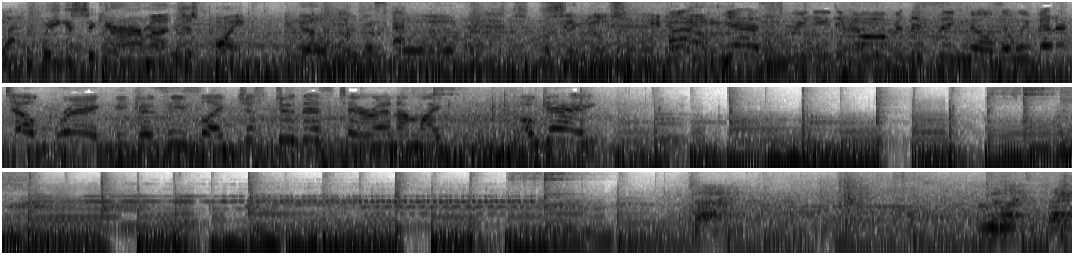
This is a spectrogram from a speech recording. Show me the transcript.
left. Well, you can stick your arm out and just point. Go, we're gonna go over these signals when we get out Uh, of yes, we need to go over the signals, and we better tell Greg because he's like, just do this, Tara, and I'm like, okay. We would like to thank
